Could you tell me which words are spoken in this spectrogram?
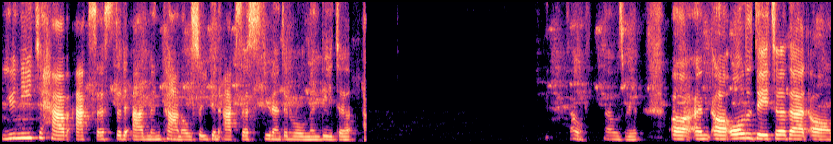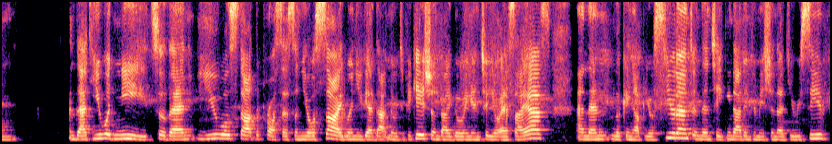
you need to have access to the admin panel so you can access student enrollment data Oh, that was weird. Uh, and uh, all the data that um, that you would need. So then you will start the process on your side when you get that notification by going into your SIS and then looking up your student and then taking that information that you received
